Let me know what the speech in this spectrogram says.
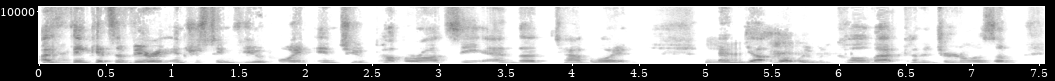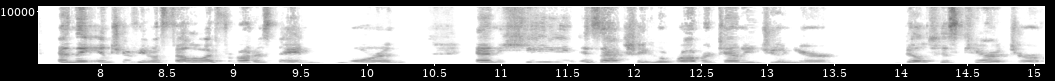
I Right. think it's a very interesting viewpoint into paparazzi and the tabloid and Yes. yeah, what we would call that kind of journalism. And they interview a fellow, I forgot his name, Warren, and he is actually who Robert Downey Jr. built his character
